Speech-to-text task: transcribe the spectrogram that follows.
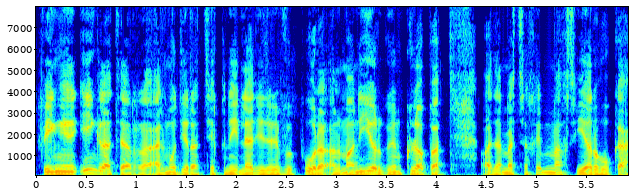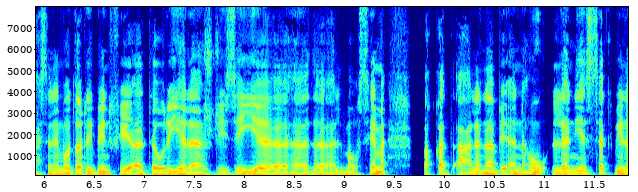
في إنجلترا المدير التقني لنادي ليفربول الألماني يورجن كلوب وعندما تم اختياره كأحسن مدرب في الدوري الإنجليزي هذا الموسم. فقد أعلن بأنه لن يستكمل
